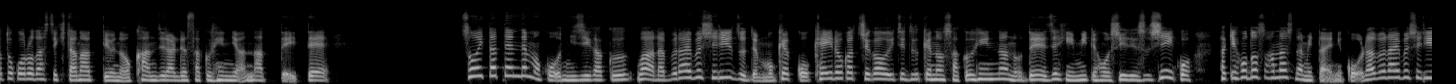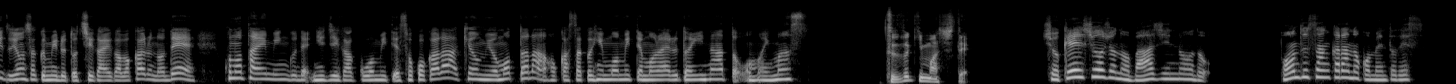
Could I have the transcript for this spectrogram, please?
うところ出してきたなっていうのを感じられる作品にはなっていて、そういった点でもこう虹学はラブライブシリーズでも結構毛色が違う位置づけの作品なので、ぜひ見てほしいですし、こう、先ほど話したみたいにこう、ラブライブシリーズ4作見ると違いがわかるので、このタイミングで虹学を見てそこから興味を持ったら他作品も見てもらえるといいなと思います。続きまして、処刑少女のバージンロード。ポンズさんからのコメントです。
